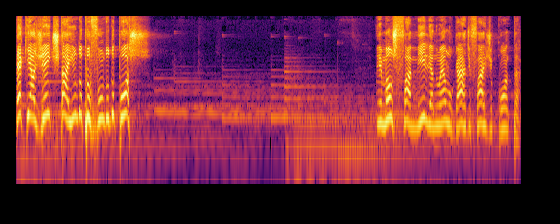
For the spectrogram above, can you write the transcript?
é que a gente está indo para o fundo do poço. Irmãos, família não é lugar de faz de conta.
